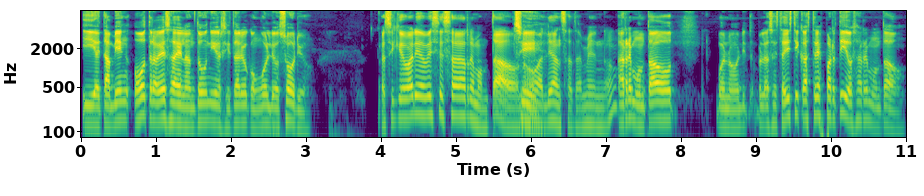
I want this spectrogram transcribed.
Y eh, también otra vez adelantó Universitario con gol de Osorio. Así que varias veces ha remontado, Sí. ¿no? Alianza también, ¿no? Ha remontado, bueno, ahorita, por las estadísticas, tres partidos ha remontado.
